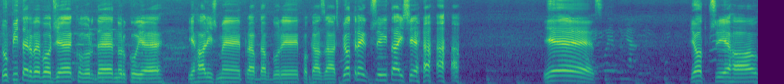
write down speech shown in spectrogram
Tu Peter we wodzie, kurde, nurkuje. Jechaliśmy, prawda, w góry pokazać. Piotrek, przywitaj się. Jest. Piotr przyjechał,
